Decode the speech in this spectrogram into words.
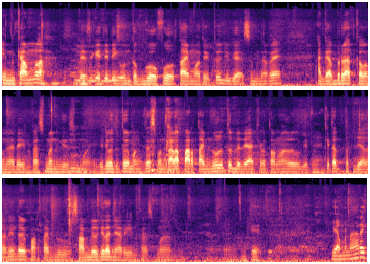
income lah basically jadi untuk go full time waktu itu juga sebenarnya agak berat kalau nggak ada investment gitu semuanya. Jadi waktu itu emang kita sementara part time dulu tuh dari akhir tahun lalu gitu. Kita tetap jalanin tapi part time dulu sambil kita nyari investment. Oke. Yang menarik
